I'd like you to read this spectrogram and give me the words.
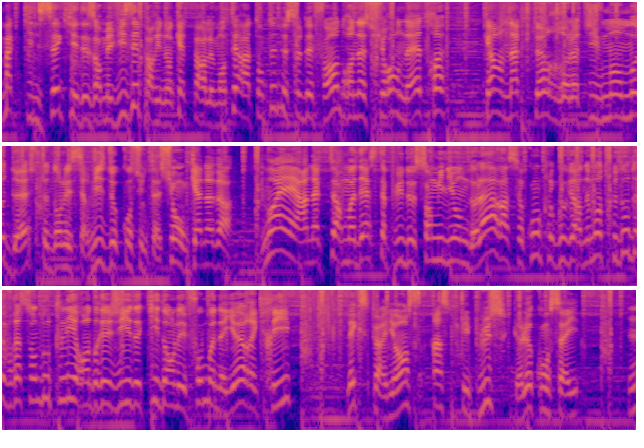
McKinsey, qui est désormais visé par une enquête parlementaire, a tenté de se défendre en assurant n'être qu'un acteur relativement modeste dans les services de consultation au Canada. Ouais, un acteur modeste à plus de 100 millions de dollars, à ce compte, le gouvernement Trudeau devrait sans doute lire André Gide, qui, dans Les Faux Monnayeurs, écrit L'expérience instruit plus que le conseil. Hmm.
